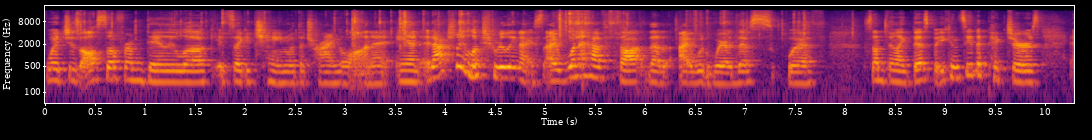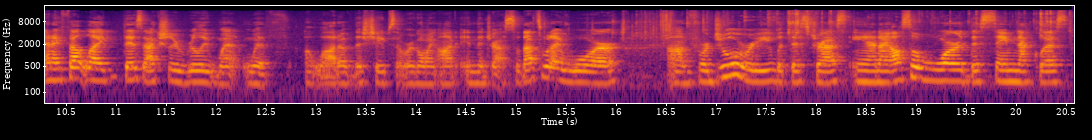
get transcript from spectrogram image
which is also from Daily Look. It's like a chain with a triangle on it. And it actually looks really nice. I wouldn't have thought that I would wear this with something like this, but you can see the pictures. And I felt like this actually really went with a lot of the shapes that were going on in the dress. So that's what I wore um, for jewelry with this dress and I also wore this same necklace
